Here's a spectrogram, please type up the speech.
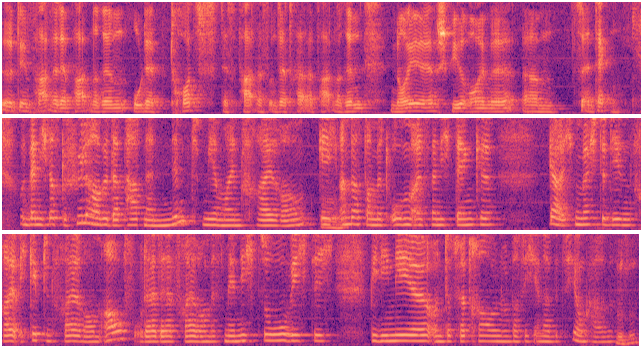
äh, dem Partner, der Partnerin oder trotz des Partners und der Tra Partnerin neue Spielräume ähm, zu entdecken. Und wenn ich das Gefühl habe, der Partner nimmt mir meinen Freiraum, gehe ich anders damit um, als wenn ich denke, ja, ich möchte diesen Frei, ich gebe den Freiraum auf oder der Freiraum ist mir nicht so wichtig wie die Nähe und das Vertrauen und was ich in einer Beziehung habe. Mhm.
